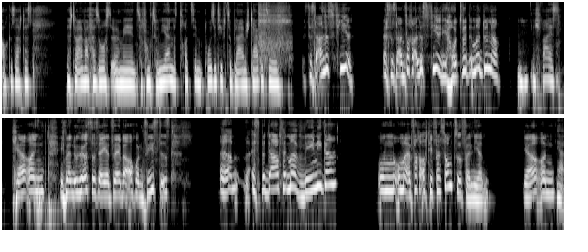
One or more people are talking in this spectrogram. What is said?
auch gesagt hast, dass du einfach versuchst irgendwie zu funktionieren, dass trotzdem positiv zu bleiben, Stärke zu. Es ist alles viel. Es ist einfach alles viel. Die Haut wird immer dünner. Mhm, ich weiß. Ja, und ich meine, du hörst es ja jetzt selber auch und siehst es. Ähm, es bedarf immer weniger, um, um einfach auch die Fassung zu verlieren. Ja, und. Ja,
